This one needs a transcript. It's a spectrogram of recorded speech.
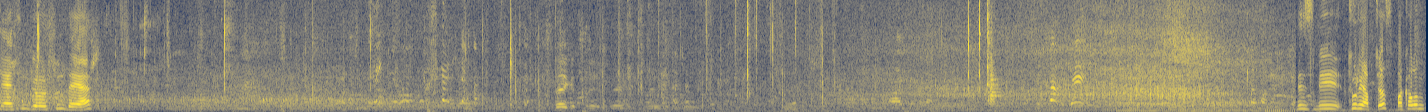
gelsin görsün değer. Şuraya git, şuraya git, şuraya git. Şuraya git. Şuraya git. Biz bir tur yapacağız. Bakalım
